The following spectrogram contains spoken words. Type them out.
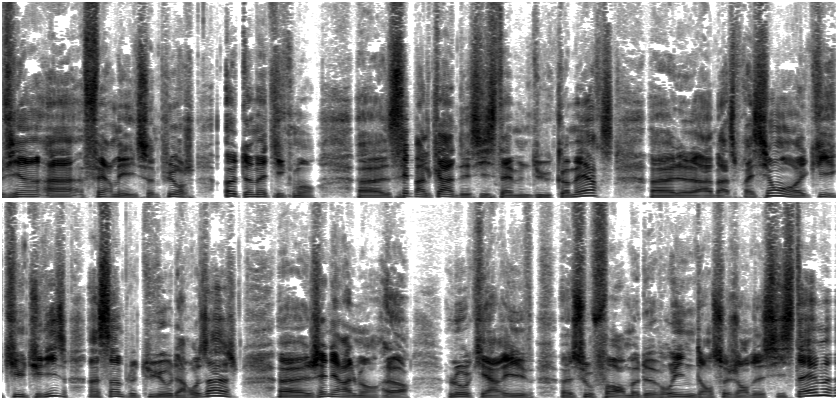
vient à fermer, il se purge automatiquement. Euh, c'est pas le cas des systèmes du commerce euh, à basse pression qui, qui utilisent un simple tuyau d'arrosage généralement. Alors l'eau qui arrive euh, sous forme de bruine dans ce genre de système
